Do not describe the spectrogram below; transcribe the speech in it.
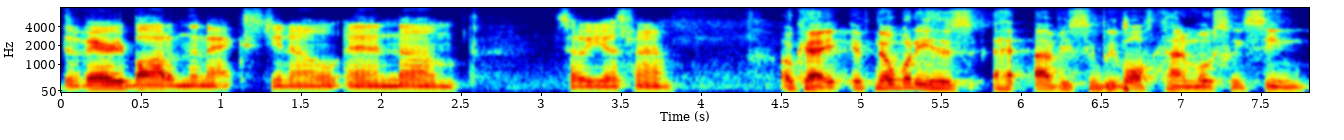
the very bottom the next. You know, and um, so yes, ma'am. Okay, if nobody has, obviously, we've all kind of mostly seen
